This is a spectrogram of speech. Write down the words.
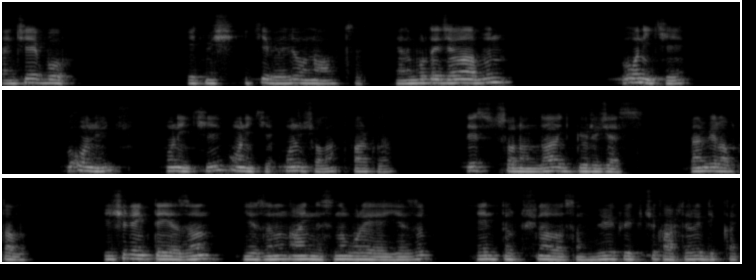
Bence bu. 72 bölü 16. Yani burada cevabın bu 12, bu 13, 12, 12, 13 olan farklı. Test sonunda göreceğiz. Ben bir aptalım. Yeşil renkte yazan yazının aynısını buraya yazıp Enter tuşuna basın. Büyük ve küçük harflere dikkat.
